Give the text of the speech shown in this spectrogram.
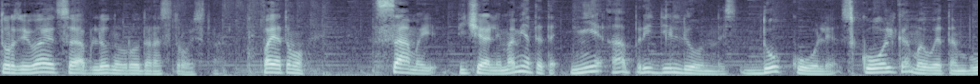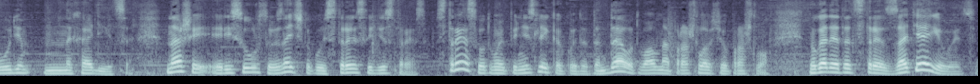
то развиваются определенного рода расстройства. Поэтому самый печальный момент – это неопределенность, доколе, сколько мы в этом будем находиться. Наши ресурсы, вы знаете, что такое стресс и дистресс? Стресс, вот мы перенесли какой-то там, да, вот волна прошла, все прошло. Но когда этот стресс затягивается,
